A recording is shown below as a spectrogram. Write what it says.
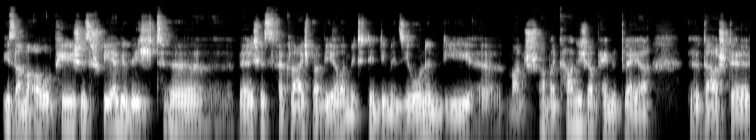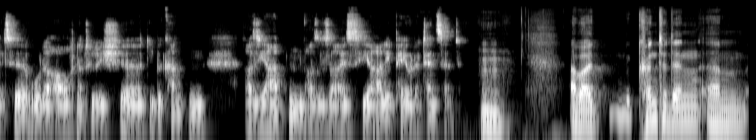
ich sage mal, europäisches Schwergewicht, welches vergleichbar wäre mit den Dimensionen, die manch amerikanischer Payment Player äh, darstellt äh, oder auch natürlich äh, die bekannten Asiaten, also sei es hier Alipay oder Tencent. Mhm. Aber könnte denn ähm,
